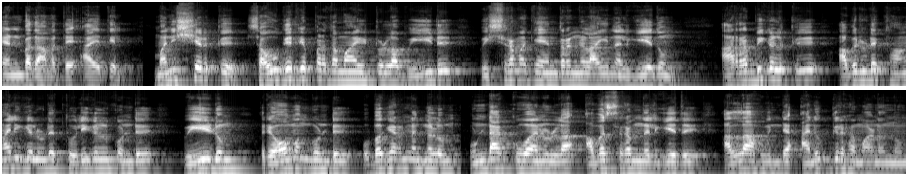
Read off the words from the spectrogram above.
എൺപതാമത്തെ ആയത്തിൽ. മനുഷ്യർക്ക് സൗകര്യപ്രദമായിട്ടുള്ള വീട് വിശ്രമ കേന്ദ്രങ്ങളായി നൽകിയതും അറബികൾക്ക് അവരുടെ കാലികളുടെ തൊലികൾ കൊണ്ട് വീടും രോമം കൊണ്ട് ഉപകരണങ്ങളും ഉണ്ടാക്കുവാനുള്ള അവസരം നൽകിയത് അള്ളാഹുവിന്റെ അനുഗ്രഹമാണെന്നും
